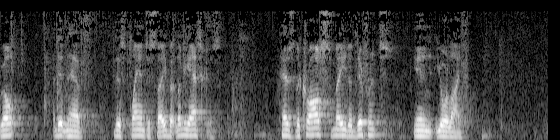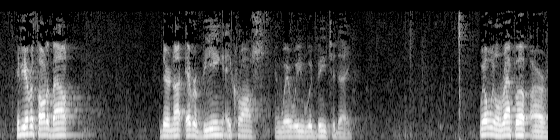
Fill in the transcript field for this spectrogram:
Well, I didn't have this plan to say, but let me ask us. Has the cross made a difference in your life? Have you ever thought about there not ever being a cross and where we would be today? Well, we'll wrap up our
